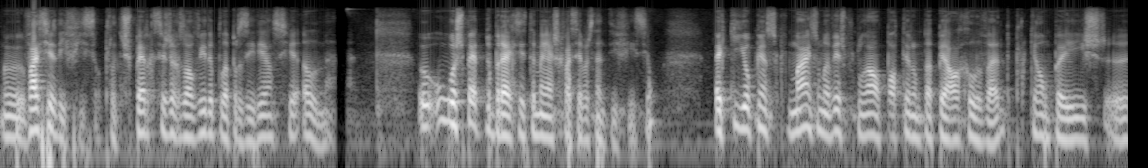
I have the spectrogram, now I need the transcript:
uh, vai ser difícil. Portanto, espero que seja resolvida pela presidência alemã. O aspecto do Brexit também acho que vai ser bastante difícil. Aqui eu penso que, mais uma vez, Portugal pode ter um papel relevante, porque é um país uh,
